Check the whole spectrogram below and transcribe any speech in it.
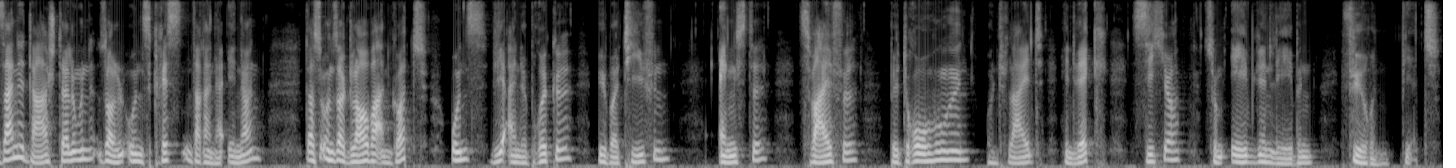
Seine Darstellungen sollen uns Christen daran erinnern, dass unser Glaube an Gott uns wie eine Brücke über Tiefen, Ängste, Zweifel, Bedrohungen und Leid hinweg sicher zum ewigen Leben führen wird.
